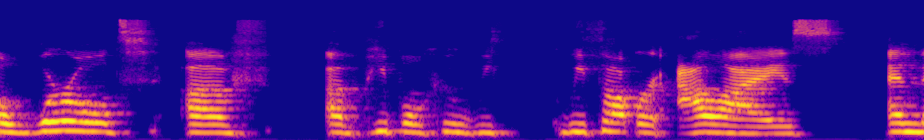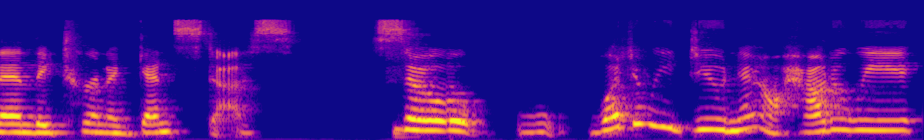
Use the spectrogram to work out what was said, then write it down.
a world of of people who we we thought were allies and then they turn against us. So what do we do now? How do we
